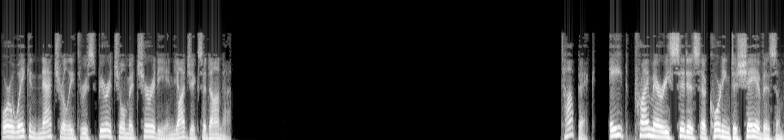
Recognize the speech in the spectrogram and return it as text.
or awakened naturally through spiritual maturity and yogic sadhana. Eight primary siddhis according to Shaivism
